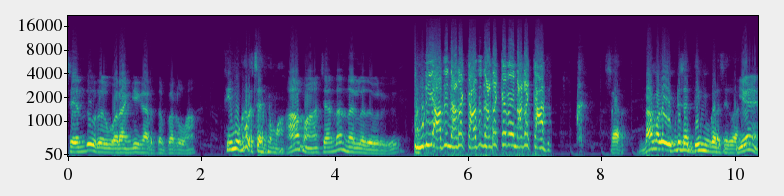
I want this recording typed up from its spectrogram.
சேர்ந்து ஒரு ஒரு அங்கீகாரத்தை பெறலாம். திமுக சேரணுமா? ஆமா சேர்ந்தா நல்லது அவருக்கு. முடியாது நடக்காது நடக்கவே நடக்காது. சார் அண்ணாமலை எப்படி சார் திமுக சேருவார்? ஏன்?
